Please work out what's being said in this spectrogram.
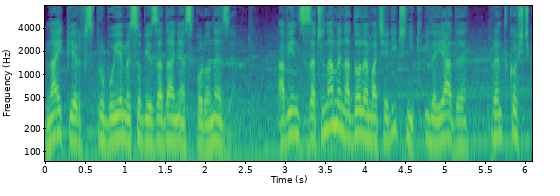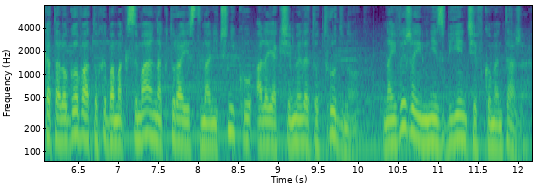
Najpierw spróbujemy sobie zadania z polonezem. A więc zaczynamy na dole macie licznik ile jadę. Prędkość katalogowa to chyba maksymalna, która jest na liczniku, ale jak się mylę to trudno. Najwyżej mnie zbijecie w komentarzach.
